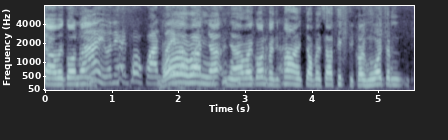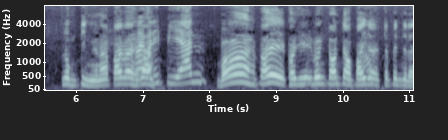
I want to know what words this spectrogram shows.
ยาไว้ก่อนว่างไม่วันนี้ให้พ่อควานไปบ่ค่ะว่างหยาหยาไว้ก่อนขอยสิพาให้เจ้าไปสาธิตที่คอยหัวจนล่มกิ่งเลยนะไปไปไม่ว่าวันนี้เปลี่ยนบ่ไปคอยสิเบิ่งตอนเจ้าไปจะจะเป็นจะได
